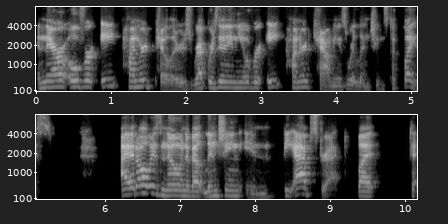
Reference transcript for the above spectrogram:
And there are over 800 pillars representing the over 800 counties where lynchings took place. I had always known about lynching in the abstract, but to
